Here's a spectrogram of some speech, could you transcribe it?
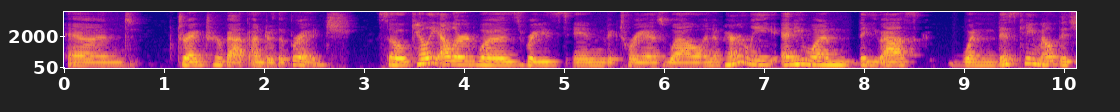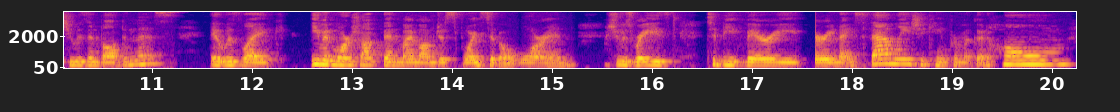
and dragged her back under the bridge. So kelly ellard was raised in victoria as well and apparently anyone that you ask when this came out that she was involved in this it was like even more shocked than my mom just voiced about Warren. She was raised to be very, very nice family. She came from a good home.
